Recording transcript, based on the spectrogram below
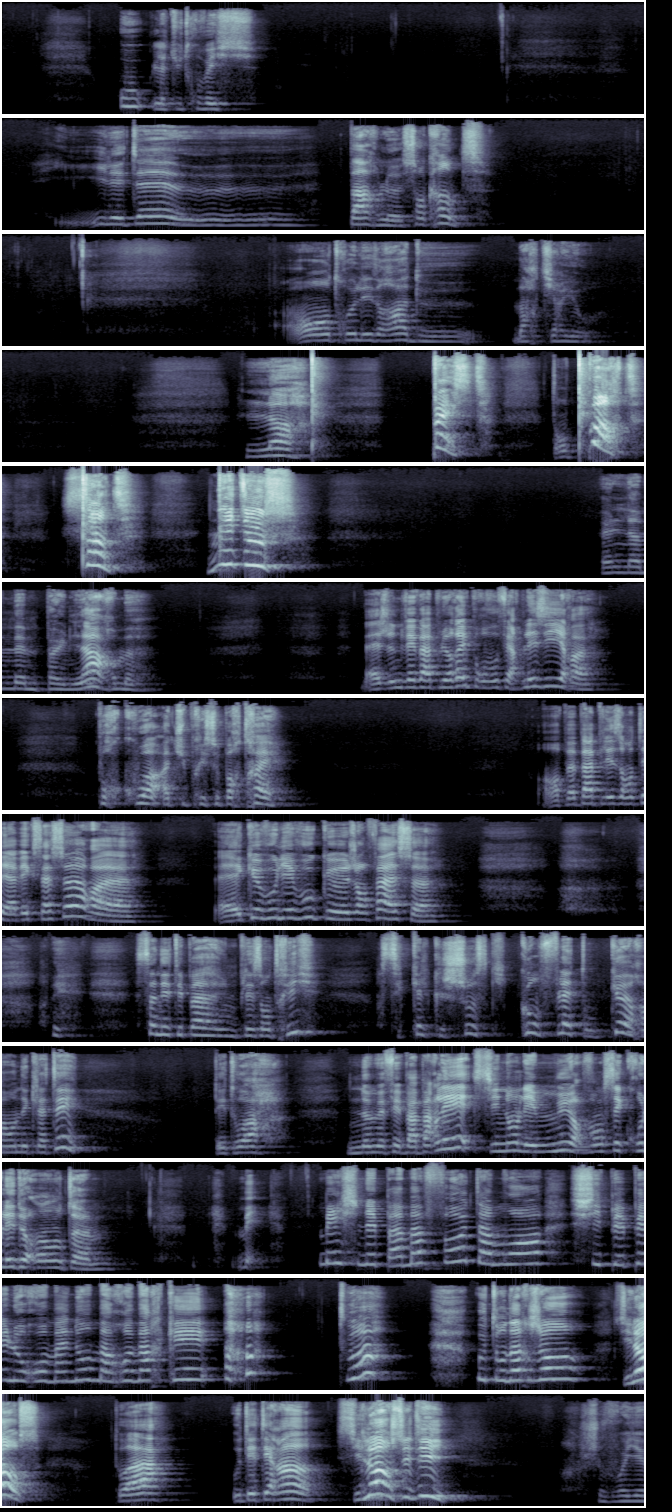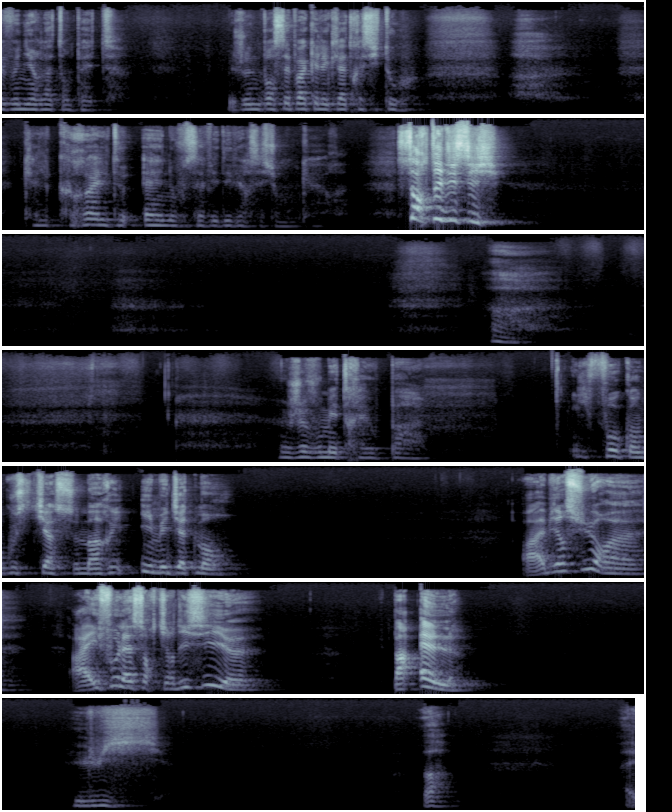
Où l'as-tu trouvé? Il était. euh, parle sans crainte. Entre les draps de Martirio. Là, peste T'emporte Sainte N'y touche Elle n'a même pas une larme. bah, je ne vais pas pleurer pour vous faire plaisir. Pourquoi as-tu pris ce portrait? On peut pas plaisanter avec sa sœur. Et que vouliez-vous que j'en fasse? Ça n'était pas une plaisanterie C'est quelque chose qui gonflait ton cœur à en éclater. Tais-toi. Ne me fais pas parler, sinon les murs vont s'écrouler de honte. Mais, mais ce n'est pas ma faute à moi si Pépé le Romano m'a remarqué. Toi Ou ton argent? Silence Toi, ou tes terrains? Silence, j'ai dit Je voyais venir la tempête. Mais je ne pensais pas qu'elle éclaterait si tôt. Quelle grêle de haine vous avez déversée sur mon cœur. Sortez d'ici Je vous mettrai ou pas. Il faut qu'Angustia se marie immédiatement. Ah, bien sûr. Euh, ah, il faut la sortir d'ici. Euh. Pas elle. Lui. Ah.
